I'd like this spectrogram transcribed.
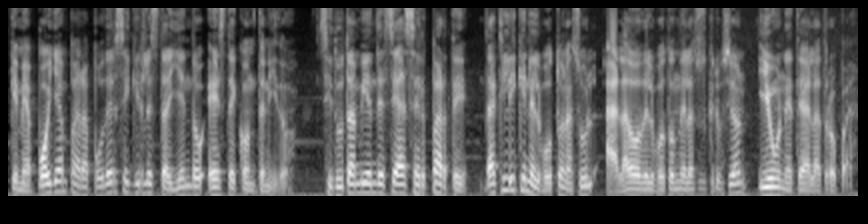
que me apoyan para poder seguirles trayendo este contenido. Si tú también deseas ser parte, da clic en el botón azul al lado del botón de la suscripción y únete a la tropa.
